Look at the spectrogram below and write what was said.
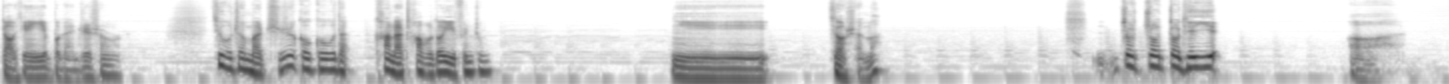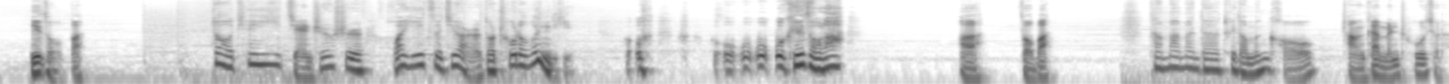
赵天一不敢吱声了，就这么直勾勾的看了差不多一分钟。你叫什么？赵赵赵天一。啊，你走吧。赵天一简直是怀疑自己耳朵出了问题。我我我我我可以走了。啊，走吧。他慢慢的退到门口，敞开门出去了。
